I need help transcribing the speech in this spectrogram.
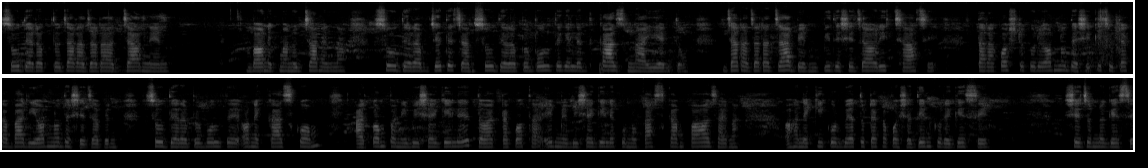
সৌদি আরব তো যারা যারা জানেন বা অনেক মানুষ জানেন না, সৌদি আরব যেতে চান, সৌদি আরবে বলতে গেলে কাজ নাই একদম। যারা যারা যাবেন, বিদেশে যাওয়ার ইচ্ছা আছে, তারা কষ্ট করে অন্য দেশে কিছু টাকা বাড়িয়ে অন্য দেশে যাবেন। সৌদি আরবে বলতে অনেক কাজ কম, আর কোম্পানি বিষয়ে গেলে তো একটা কথা, এমনি বিষয়ে গেলে কোনো কাজ কাম পাওয়া যায় না। ওখানে কি করবে? এত টাকা পয়সা দেন করে গেছে, সেজন্য গেছে।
